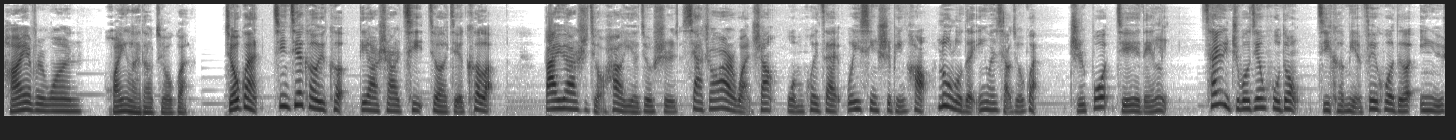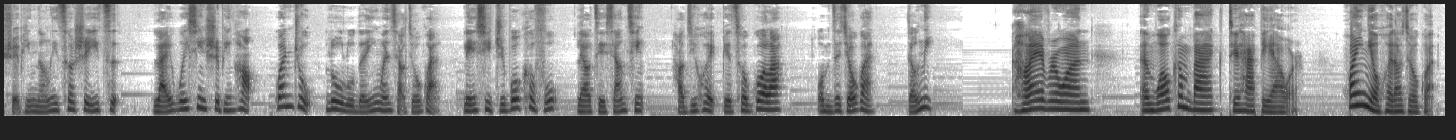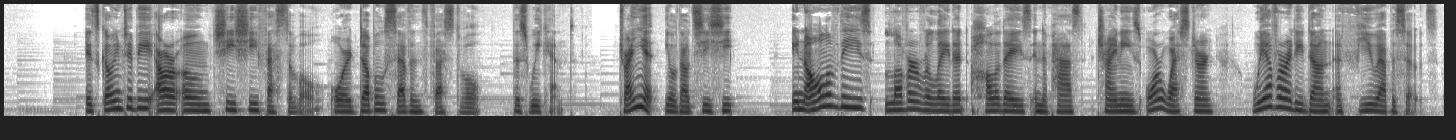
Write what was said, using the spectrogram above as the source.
Hi everyone，欢迎来到酒馆。酒馆进阶口语课第二十二期就要结课了。八月二十九号，也就是下周二晚上，我们会在微信视频号“露露的英文小酒馆”直播结业典礼。参与直播间互动，即可免费获得英语水平能力测试一次。来微信视频号关注“露露的英文小酒馆”，联系直播客服了解详情。好机会别错过啦！我们在酒馆等你。Hi everyone, and welcome back to Happy Hour. 欢迎你回到酒馆。it's going to be our own Qixi Festival or Double Seventh Festival this weekend. 转眼又到七夕. In all of these lover-related holidays in the past, Chinese or Western, we have already done a few episodes.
